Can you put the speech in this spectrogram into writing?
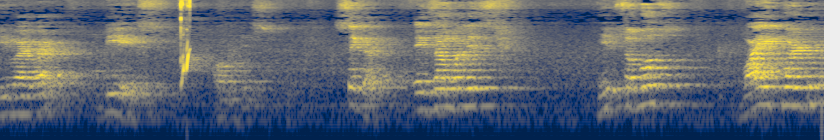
dy by dx of this. Second example is if suppose y equal to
